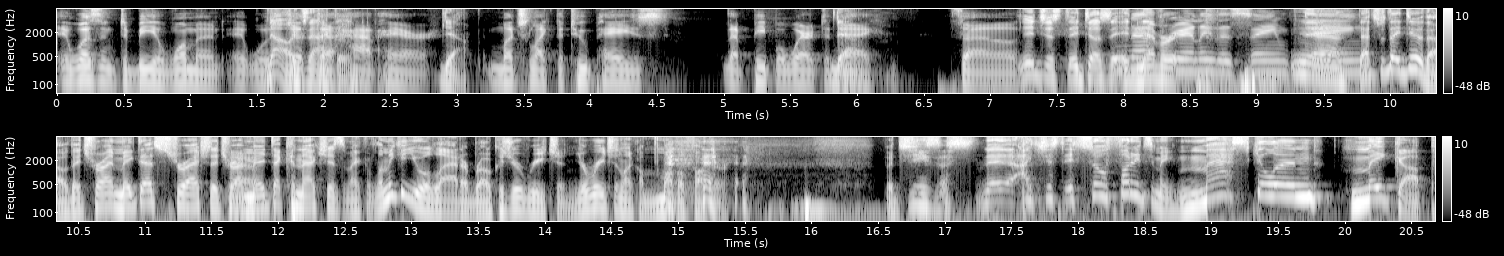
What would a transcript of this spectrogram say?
it wasn't to be a woman; it was No, just exactly. to have hair. Yeah. much like the toupees that people wear today. So It just it doesn't it never. really the same thing. Yeah, that's what they do though. They try and make that stretch. They try and make that connection. It's like, let me get you a ladder, bro, because you're reaching. You're reaching like a motherfucker. but Jesus, I just it's so funny to me. Masculine makeup.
